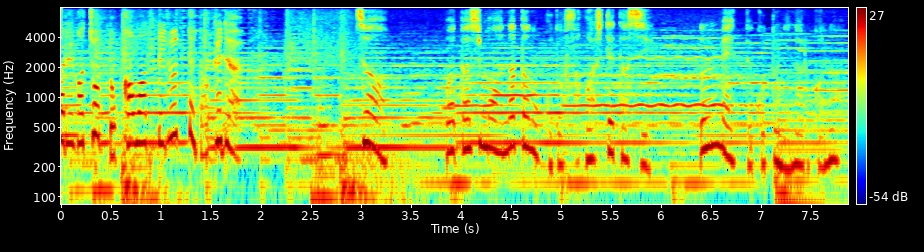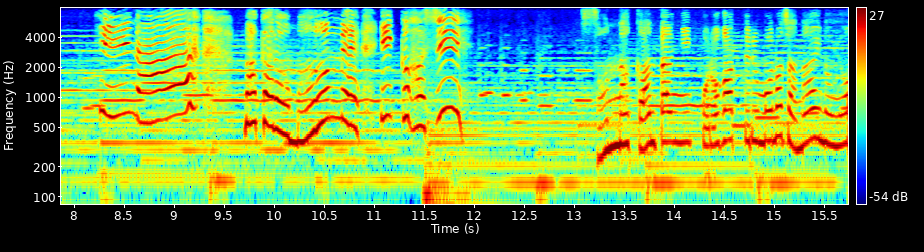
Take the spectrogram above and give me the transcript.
そんなの生まれがちょっと変わってるってだけで。じゃあ私もあなたのこと探してたし運命ってことになるかな。マカロンも運命一個欲しい。そんな簡単に転がってるものじゃないのよ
